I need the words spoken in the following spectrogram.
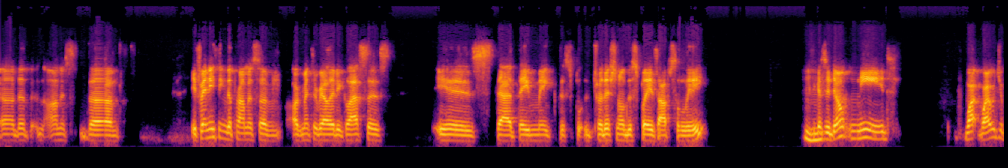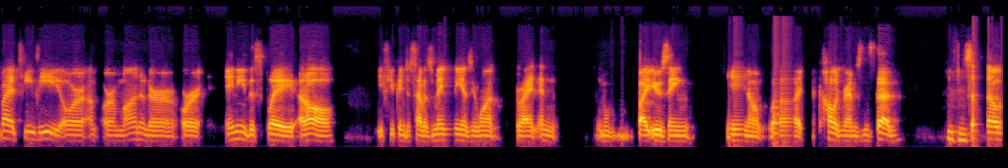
Uh, the, the honest the if anything the promise of augmented reality glasses is that they make this traditional displays obsolete mm-hmm. because you don't need why, why would you buy a TV or or a monitor or any display at all if you can just have as many as you want, right? And by using, you know, like holograms instead. Mm-hmm. So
